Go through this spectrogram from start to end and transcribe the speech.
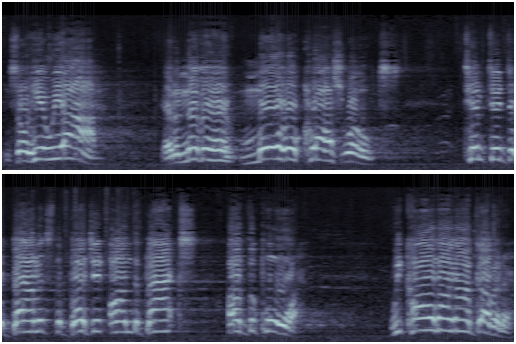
And so here we are at another moral crossroads, tempted to balance the budget on the backs of the poor. We call on our governor,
